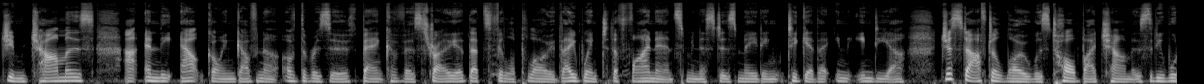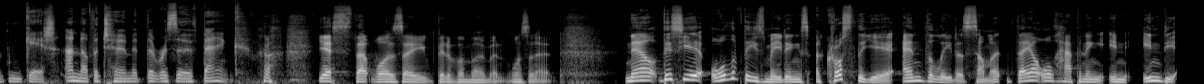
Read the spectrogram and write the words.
Jim Chalmers, uh, and the outgoing Governor of the Reserve Bank of Australia, that's Philip Lowe, they went to the finance ministers' meeting together in India just after Lowe was told by Chalmers that he wouldn't get another term at the Reserve Bank. yes, that was a bit of a moment, wasn't it? Now, this year, all of these meetings across the year and the Leaders Summit, they are all happening in India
